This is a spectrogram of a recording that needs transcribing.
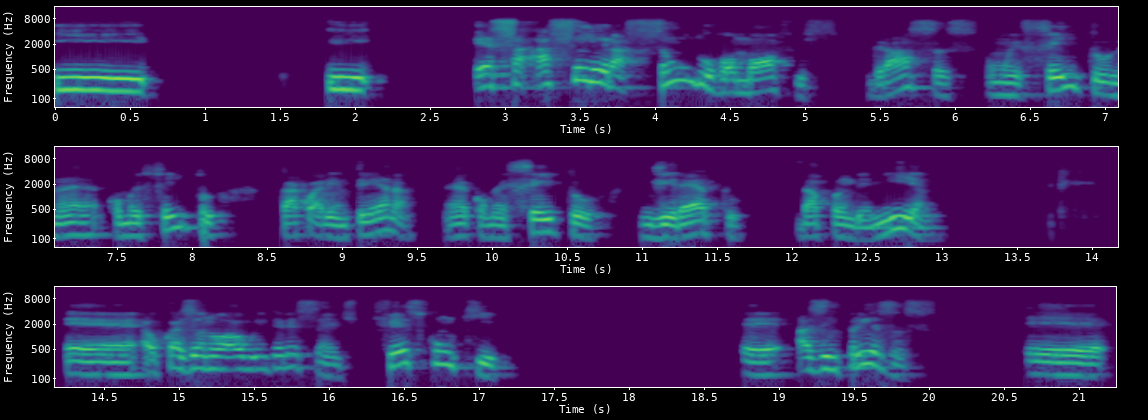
E, e essa aceleração do home office, graças a um efeito, né, como efeito da quarentena, né, como efeito direto da pandemia, é, ocasionou algo interessante. Fez com que é, as empresas é,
